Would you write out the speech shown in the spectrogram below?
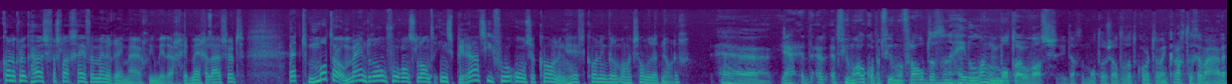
Koninklijk Huisverslaggever Menno Reemeyer, goedemiddag. Je hebt meegeluisterd. Het motto, mijn droom voor ons land, inspiratie voor onze koning. Heeft koning Willem-Alexander het nodig? Uh, ja, het, het, viel me ook op. Het viel me vooral op dat het een heel lang motto was. Ik dacht dat motto's altijd wat korter en krachtiger waren.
